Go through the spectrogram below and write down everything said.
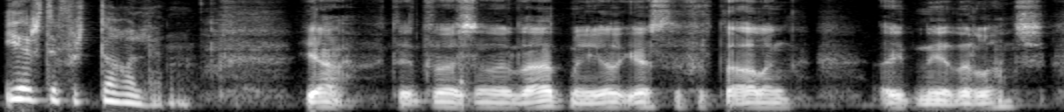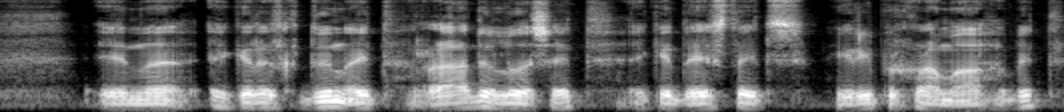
eerste vertaling? Ja, dit was inderdaad my heel eerste vertaling uit Nederlands. En uh, ek het dit gedoen uit radeloosheid. Ek het destyds hierdie program aangebied.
